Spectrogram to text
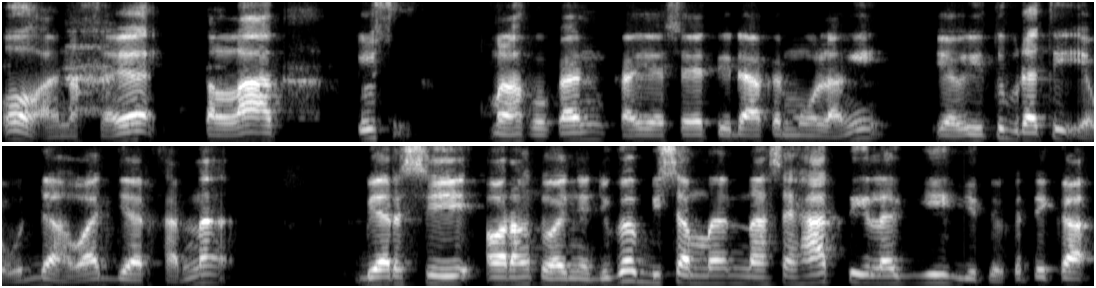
oh anak saya telat terus melakukan kayak saya tidak akan mengulangi ya itu berarti ya udah wajar. Karena biar si orang tuanya juga bisa menasehati lagi gitu. Ketika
